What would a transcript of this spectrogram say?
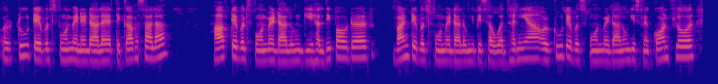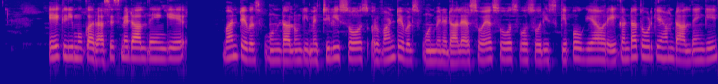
और टू टेबल स्पून मैंने डाला है तिक्का मसाला। हाफ़ टेबल स्पून में डालूँगी हल्दी पाउडर वन टेबल स्पून में डालूँगी पिसा हुआ धनिया और टू टेबल स्पून में डालूँगी इसमें कॉर्नफ्लोर। एक लीमू का रस इसमें डाल देंगे। वन टेबल स्पून डालूँगी मैं चिली सॉस और वन टेबल स्पून मैंने डाला है सोया सॉस, वो सॉरी स्किप हो गया और एक अंडा तोड़ के हम डाल देंगे।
